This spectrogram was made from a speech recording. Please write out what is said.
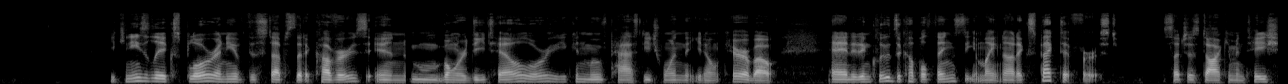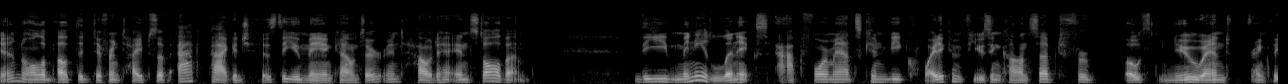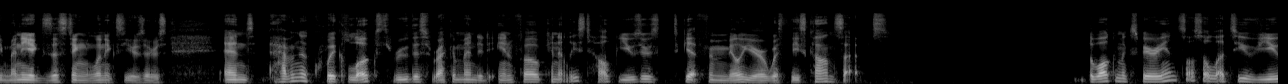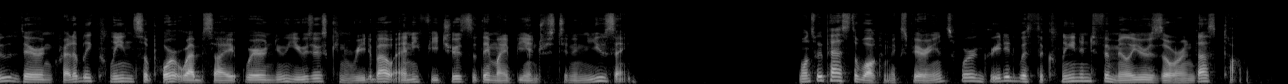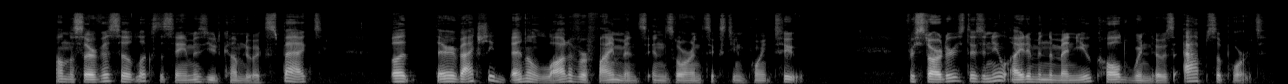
You can easily explore any of the steps that it covers in more detail, or you can move past each one that you don't care about. And it includes a couple things that you might not expect at first, such as documentation all about the different types of app packages that you may encounter and how to install them. The many Linux app formats can be quite a confusing concept for both new and, frankly, many existing Linux users, and having a quick look through this recommended info can at least help users to get familiar with these concepts. The Welcome Experience also lets you view their incredibly clean support website where new users can read about any features that they might be interested in using. Once we pass the Welcome Experience, we're greeted with the clean and familiar Zorin desktop. On the surface, it looks the same as you'd come to expect, but there have actually been a lot of refinements in Zorin 16.2. For starters, there's a new item in the menu called Windows App Support.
